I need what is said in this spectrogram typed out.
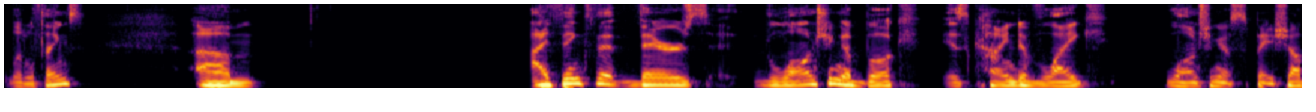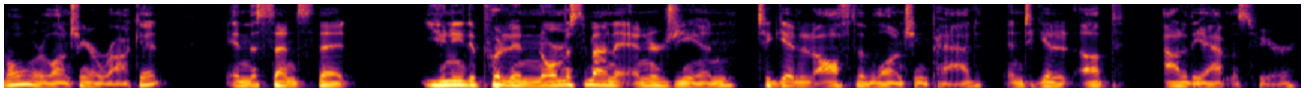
little things. Um, I think that there's launching a book is kind of like launching a space shuttle or launching a rocket in the sense that you need to put an enormous amount of energy in to get it off the launching pad and to get it up out of the atmosphere.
